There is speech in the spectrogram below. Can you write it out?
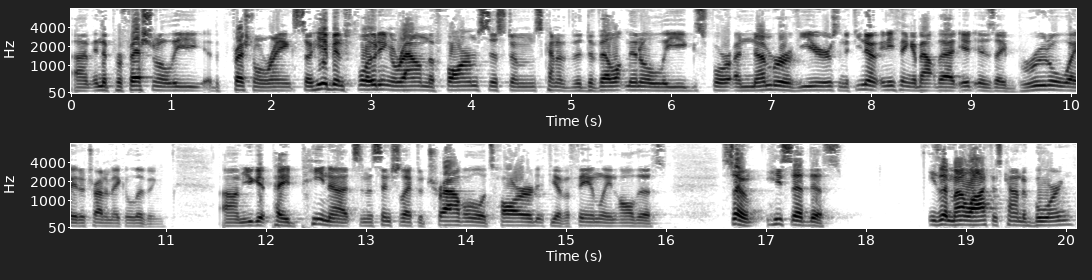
um, in the professional league, the professional ranks. So he had been floating around the farm systems, kind of the developmental leagues for a number of years. And if you know anything about that, it is a brutal way to try to make a living. Um, you get paid peanuts and essentially have to travel. It's hard if you have a family and all this. So he said this. He said, my life is kind of boring.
